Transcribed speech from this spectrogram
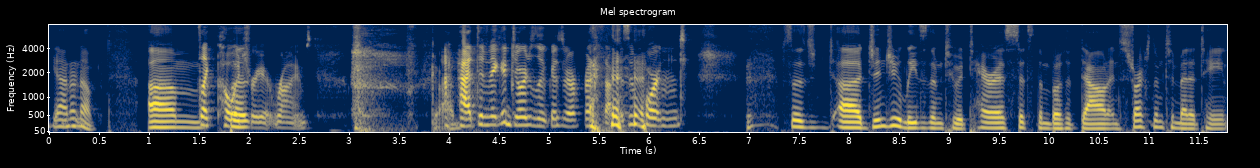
yeah, I don't know. Um, It's like but- poetry; it rhymes. I had to make a George Lucas reference. That was important. So uh, Jianzhu leads them to a terrace, sits them both down, instructs them to meditate,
